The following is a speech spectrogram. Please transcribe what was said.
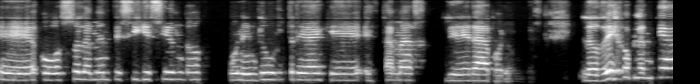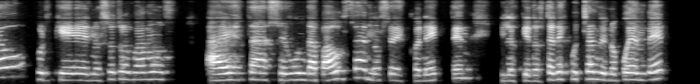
eh, o solamente sigue siendo una industria que está más liderada por hombres? Lo dejo planteado porque nosotros vamos a esta segunda pausa, no se desconecten y los que nos están escuchando y no pueden ver,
